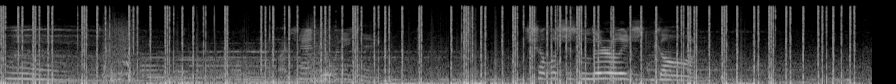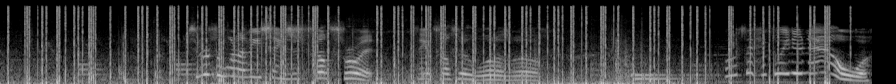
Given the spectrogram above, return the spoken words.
I can't do anything. The shovel's just literally just gone. Seriously, one of these things just fell through it. I think it fell through the wall as well. What the heck do I do now?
